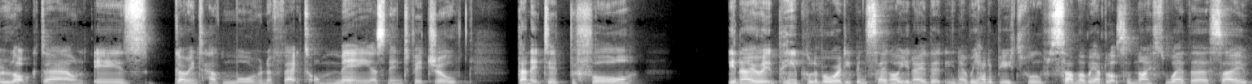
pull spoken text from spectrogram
lockdown is going to have more of an effect on me as an individual than it did before you know, people have already been saying, oh, you know, that, you know, we had a beautiful summer, we had lots of nice weather, so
